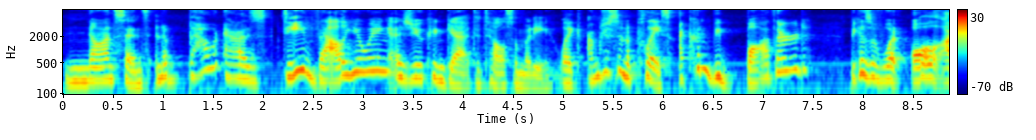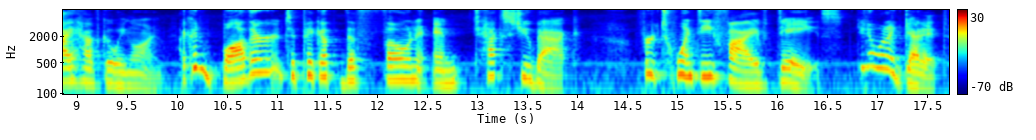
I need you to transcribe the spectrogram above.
nonsense and about as devaluing as you can get to tell somebody, like, I'm just in a place. I couldn't be bothered because of what all I have going on. I couldn't bother to pick up the phone and text you back for 25 days. You know what? I get it.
